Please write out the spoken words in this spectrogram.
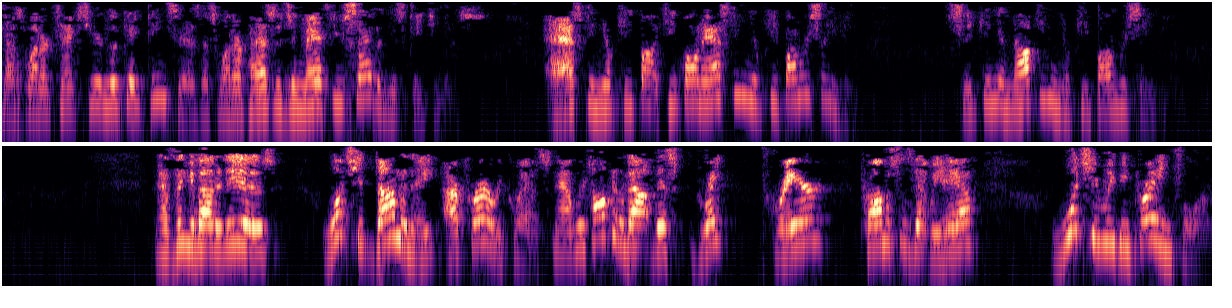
That's what our text here in Luke 18 says. That's what our passage in Matthew 7 is teaching us. Ask and you'll keep on keep on asking, you'll keep on receiving. Seeking and knocking, you'll keep on receiving. Now the thing about it is, what should dominate our prayer requests? Now we're talking about this great prayer promises that we have, what should we be praying for?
